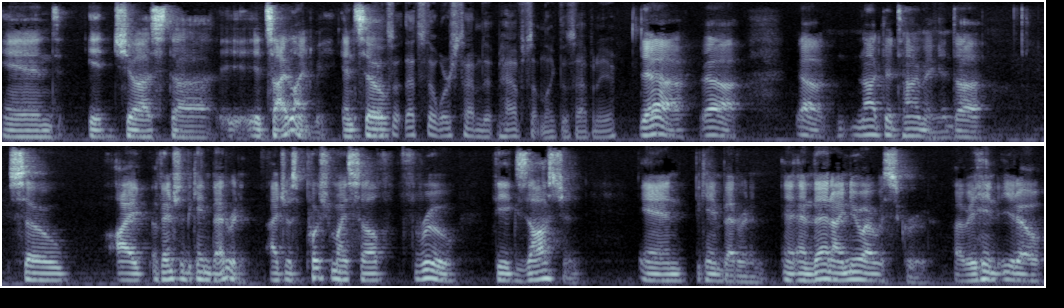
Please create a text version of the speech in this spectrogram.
and it just uh, it sidelined me, and so that's, that's, the worst time to have something like this happen to you. Yeah, yeah, yeah, not good timing, and uh, so I eventually became bedridden. I just pushed myself through the exhaustion and became bedridden, and, and then I knew I was screwed. I mean, you know,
